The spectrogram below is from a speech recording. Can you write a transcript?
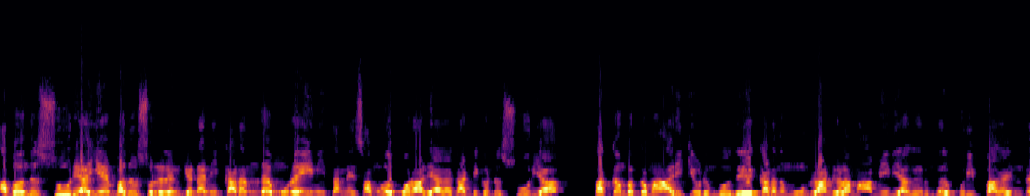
அப்ப வந்து சூர்யா ஏன் பதில் சொல்லலைன்னு கேட்டா நீ கடந்த முறை நீ தன்னை சமூக போராளியாக காட்டிக்கொண்ட சூர்யா பக்கம் பக்கமா அறிக்கை விடும்போது கடந்த மூன்று ஆண்டுகளாக அமைதியாக இருந்தது. குறிப்பாக இந்த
